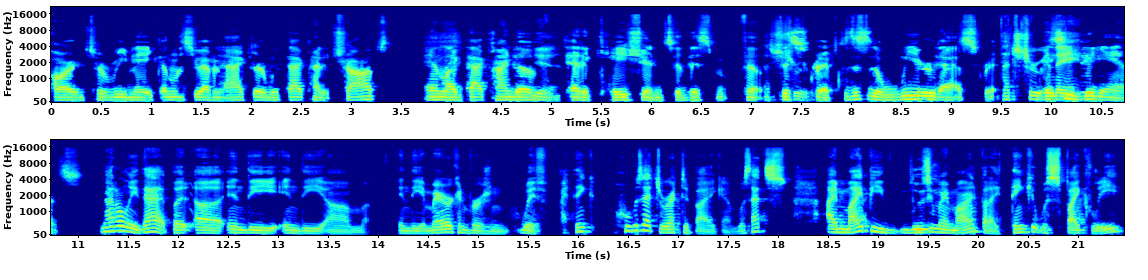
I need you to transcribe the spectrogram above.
hard to remake unless you have an actor with that kind of chops and like that kind of Yeah. dedication to this film, That's this true. script because this is a weird ass script. That's true. They And see they big ants. not only that, but uh, in the in the um in the American version with I think who was that directed by again? Was that I might be losing my mind, but I think it was Spike Lee.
